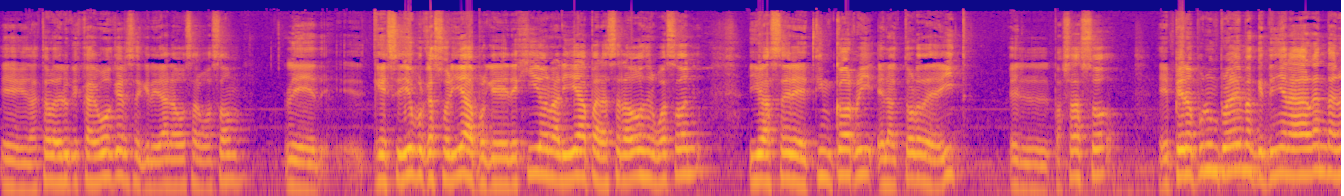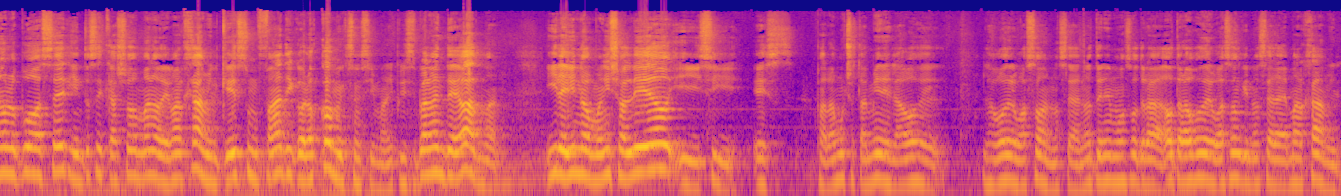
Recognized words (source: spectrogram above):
Eh, el actor de Luke Skywalker se que le da la voz al Guasón, eh, que se dio por casualidad, porque elegido en realidad para hacer la voz del Guasón iba a ser eh, Tim Curry, el actor de It, el payaso. Eh, pero por un problema que tenía en la garganta no lo pudo hacer y entonces cayó en manos de Mark Hamill, que es un fanático de los cómics encima, y principalmente de Batman. Y le vino un manillo al dedo y sí, es para muchos también es la voz del, la voz del Guasón. O sea, no tenemos otra, otra voz del Guasón que no sea la de Mark Hamill.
